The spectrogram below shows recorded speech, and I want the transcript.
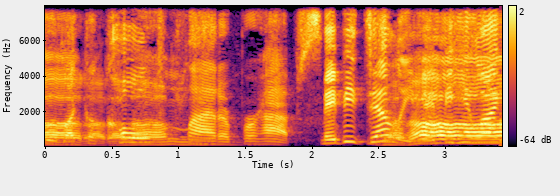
food, like a cold platter, perhaps. Maybe deli. Maybe he likes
